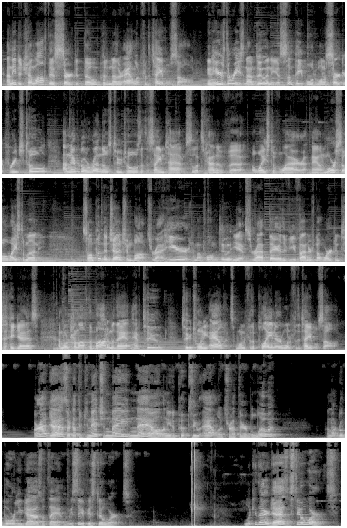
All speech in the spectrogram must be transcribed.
I need to come off this circuit though and put another outlet for the table saw. And here's the reason I'm doing this. Some people would want a circuit for each tool. I'm never gonna run those two tools at the same time. So it's kind of uh, a waste of wire right now and more so a waste of money. So I'm putting a junction box right here. Am I pointing to it? Yes, right there. The viewfinder's not working today, guys. I'm gonna come off the bottom of that and have two 220 outlets, one for the planer, one for the table saw. All right, guys, I got the connection made. Now I need to put two outlets right there below it. I'm not gonna bore you guys with that. Let me see if it still works. Looky there, guys, it still works.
